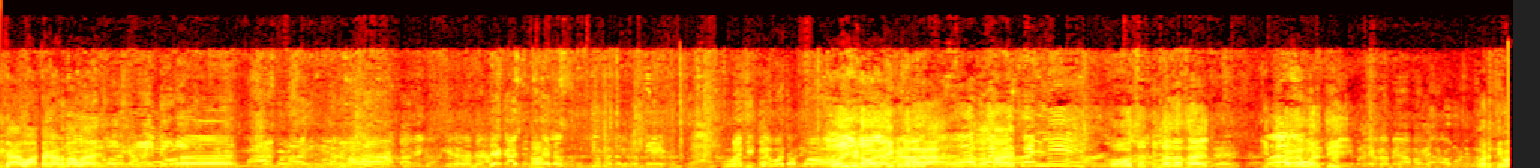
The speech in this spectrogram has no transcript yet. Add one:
काय वाटा करता काय? हो इकडे बघा इकडे बघा. दादा साहेब हो सचिन दादा साहेब इथे बघा वरती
